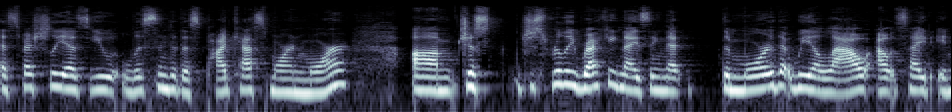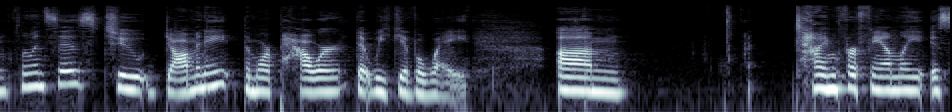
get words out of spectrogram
especially as you listen to this podcast more and more. Um, just, just really recognizing that the more that we allow outside influences to dominate, the more power that we give away. Um, time for family is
